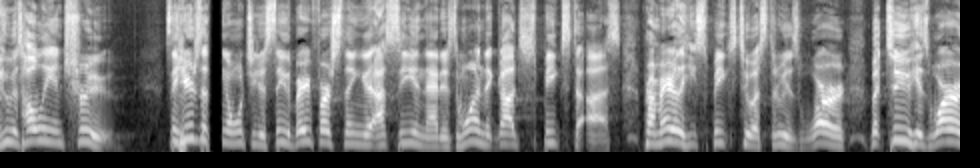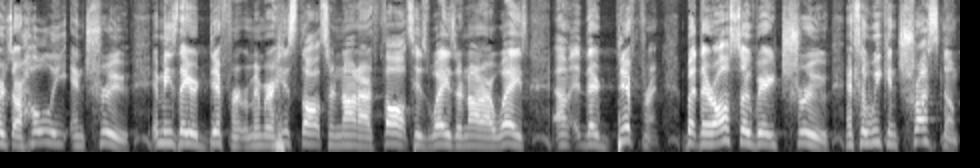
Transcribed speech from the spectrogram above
Who is holy and true. See, here's the thing I want you to see. The very first thing that I see in that is one that God speaks to us. Primarily, He speaks to us through His Word, but two, His words are holy and true. It means they are different. Remember, His thoughts are not our thoughts, His ways are not our ways. Um, they're different, but they're also very true. And so we can trust them.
